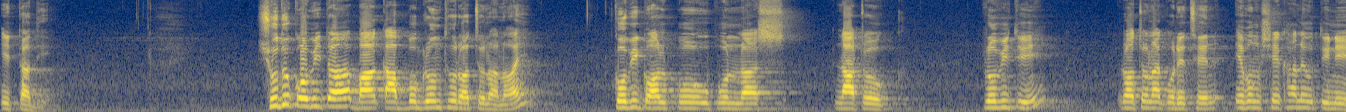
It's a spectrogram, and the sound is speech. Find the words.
ইত্যাদি। শুধু কবিতা বা কাব্যগ্রন্থ রচনা নয়, কবি গল্প, উপন্যাস, নাটক প্রভৃতি রচনা করেছেন এবং সেখানেও তিনি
